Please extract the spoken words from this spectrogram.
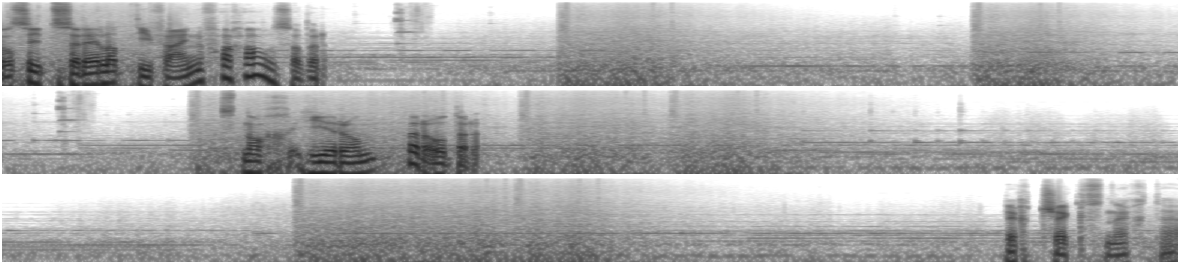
So sieht es relativ einfach aus, aber... Ist noch hier runter, oder? Ich check's nicht. Ja.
